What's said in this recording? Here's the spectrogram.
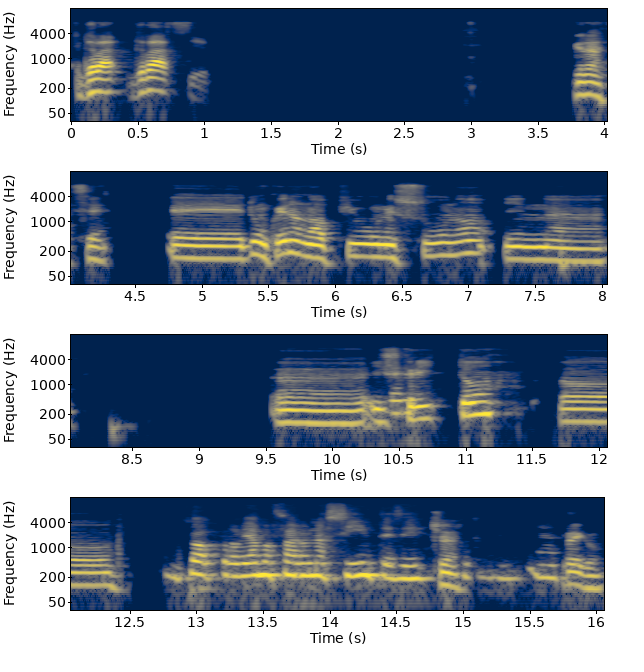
Gra- grazie. Grazie. E dunque, io non ho più nessuno in, uh, iscritto. Uh, so, proviamo a fare una sintesi. Certo, eh. prego.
